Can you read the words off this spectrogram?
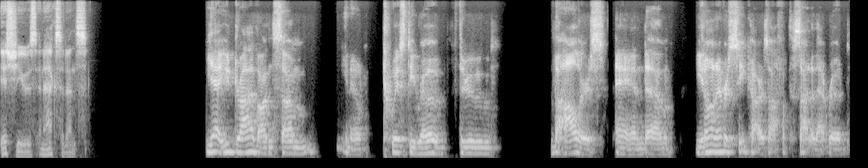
issues and accidents. Yeah, you drive on some, you know, twisty road through the hollers and um, you don't ever see cars off of the side of that road.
